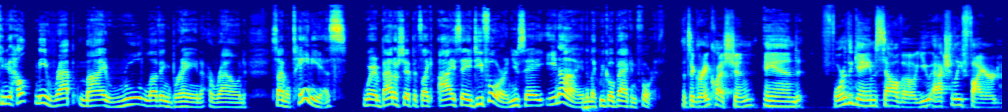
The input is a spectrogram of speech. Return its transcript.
Can you help me wrap my rule loving brain around simultaneous where in Battleship it's like I say D4 and you say E9 and like we go back and forth. That's a great question. And for the game Salvo, you actually fired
